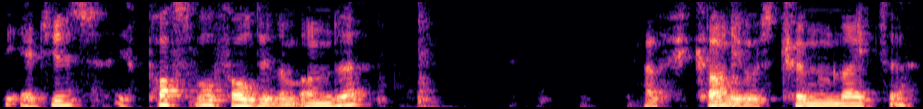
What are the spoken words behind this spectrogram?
the edges if possible folding them under. And if you can't you always trim them later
